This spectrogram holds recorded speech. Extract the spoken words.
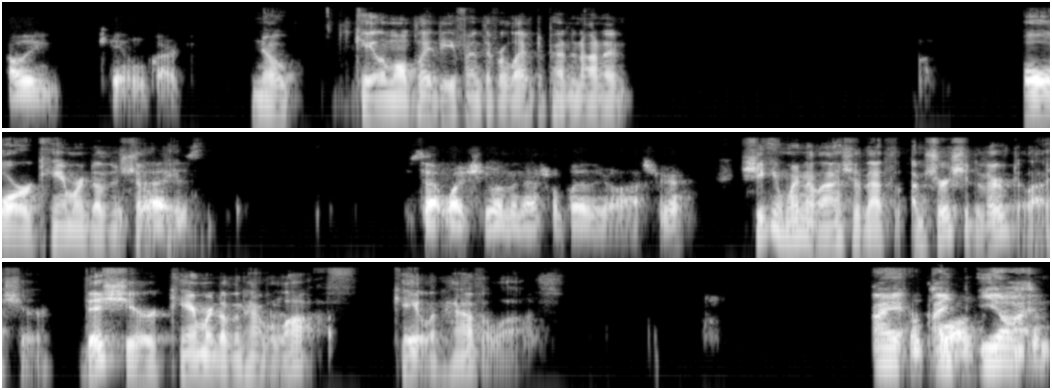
Probably Caitlin Clark. Nope. Caitlin won't play defense if her life depended on it. Or Cameron doesn't is show that, is, is that why she won the national player of the year last year? She can win it last year. That's I'm sure she deserved it last year. This year, Cameron doesn't have a loss. Caitlin has a loss. I That's a I long you know I.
